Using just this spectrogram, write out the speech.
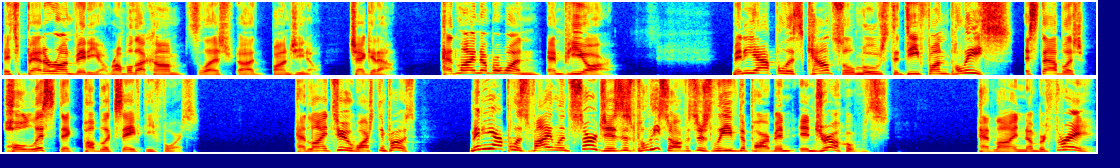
It's better on video. Rumble.com slash uh, Bongino. Check it out. Headline number one, NPR. Minneapolis Council moves to defund police, establish holistic public safety force. Headline two, Washington Post. Minneapolis violence surges as police officers leave department in droves. Headline number three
